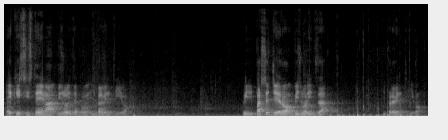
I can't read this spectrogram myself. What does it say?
è che il sistema visualizza il preventivo. Quindi il passeggero visualizza il preventivo.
